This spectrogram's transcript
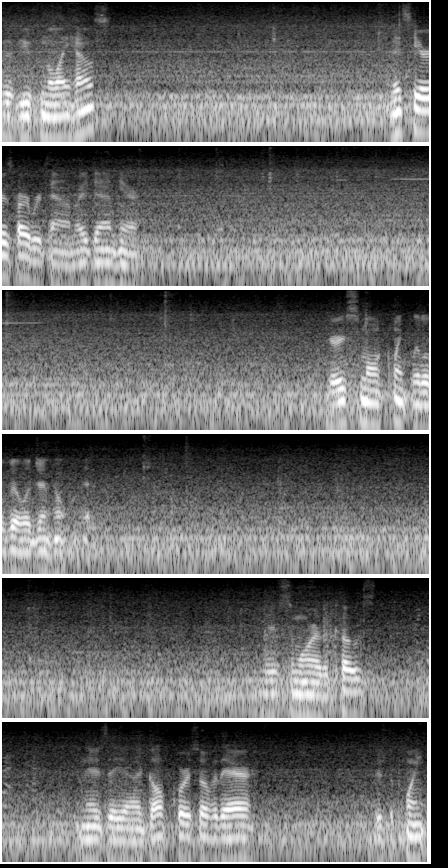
The view from the lighthouse. And this here is Harbor Town, right down here. Very small, quaint little village in Hilton Head. There's some more of the coast. And there's a uh, golf course over there. There's the point.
